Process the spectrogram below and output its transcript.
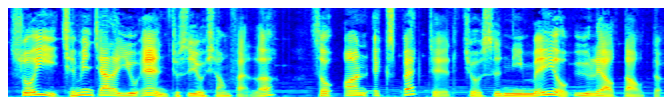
所以前面加了 u n 就是又相反了。So unexpected 就是你没有预料到的。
